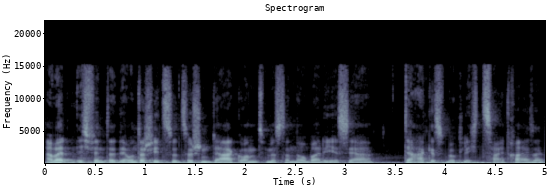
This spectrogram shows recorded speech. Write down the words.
Aber ich finde, der Unterschied zwischen Dark und Mr. Nobody ist ja, Dark ist wirklich Zeitreise.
